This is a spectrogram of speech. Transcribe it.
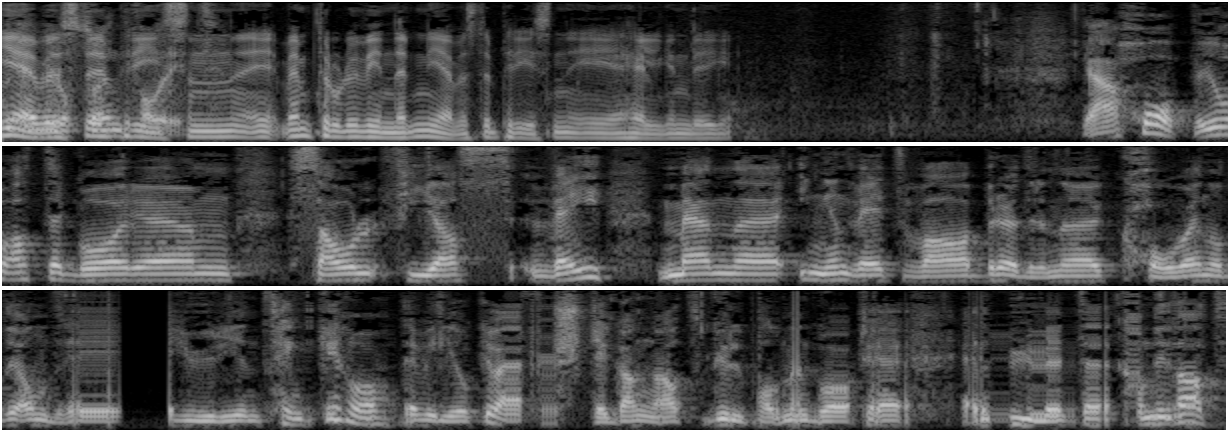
gjeveste prisen, hvem tror du vinner den gjeveste prisen i helgen, Birger? Jeg håper jo at det går um, Saul Fias vei, men uh, ingen vet hva brødrene Cohen og de andre i juryen tenker, og det vil jo ikke være første gang at Gullpalmen går til en uventet kandidat.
